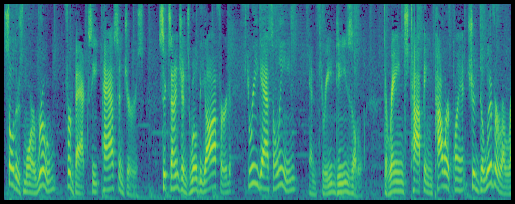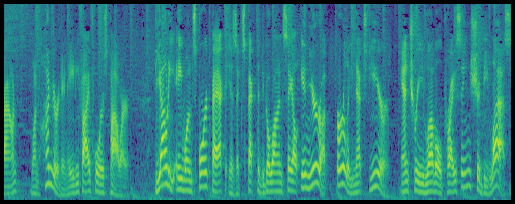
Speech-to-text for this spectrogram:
so there's more room for backseat passengers. Six engines will be offered three gasoline and three diesel. The range topping power plant should deliver around 185 horsepower. The Audi A1 Sportback is expected to go on sale in Europe early next year. Entry level pricing should be less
